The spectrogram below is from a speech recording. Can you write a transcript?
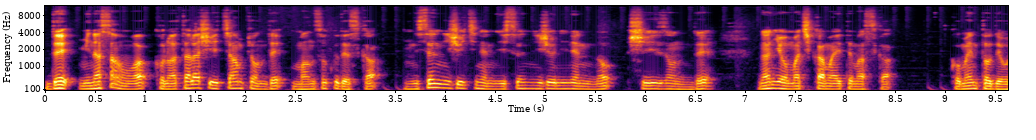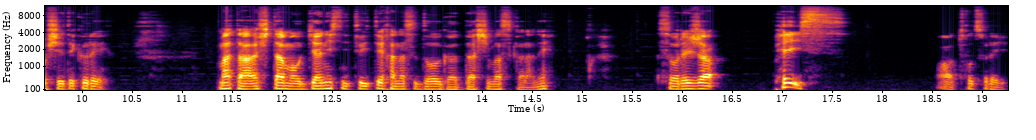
で、皆さんはこの新しいチャンピオンで満足ですか ?2021 年、2022年のシーズンで何を待ち構えてますか？コメントで教えてくれ。また明日もギャニスについて話す動画を出しますからね。それじゃ、ペースあ、突然。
